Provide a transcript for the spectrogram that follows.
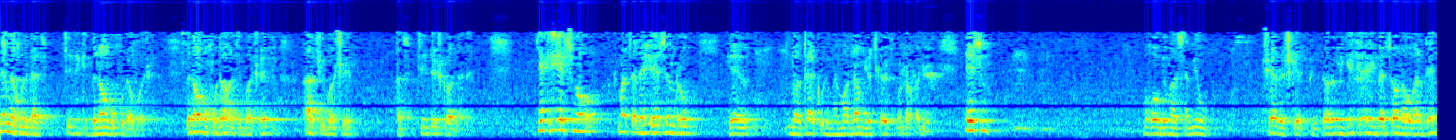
نمی‌خورد از چیزی که به نام خدا باشه. به نام خدا که باشه هرچی باشه از چیزش کار نده یکی اسم رو مثلا اسم رو که لا تاکل من ما لم یذکر اسم الله علیه. اسم به قول مصنوی و شعرش که داره میگه که ای بسان آورده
